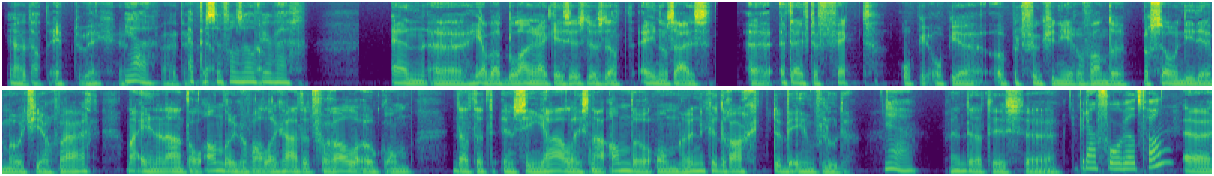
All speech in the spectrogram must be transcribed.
ja dat ebt weg. hè, ja, Ja. ze vanzelf Ja. weer weg. En eh, ja, wat belangrijk is, is dus dat enerzijds eh, het heeft effect op, je, op, je, op het functioneren van de persoon die de emotie ervaart. Maar in een aantal andere gevallen gaat het vooral ook om dat het een signaal is naar anderen om hun gedrag te beïnvloeden. Ja. En dat is, eh, Heb je daar een voorbeeld van? eh,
